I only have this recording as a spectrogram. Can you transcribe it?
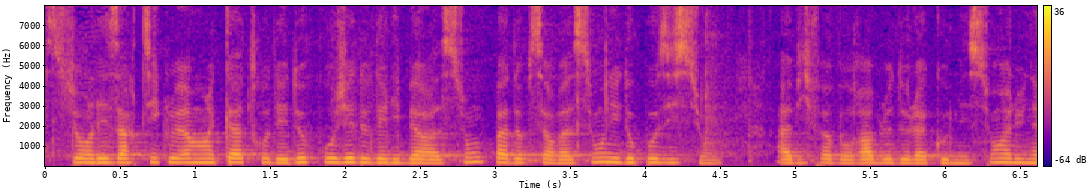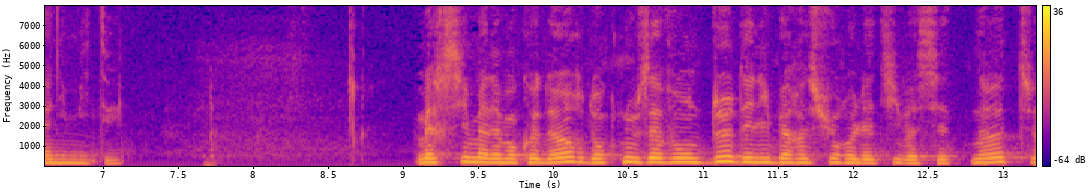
Sur les articles 1 à 4 des deux projets de délibération, pas d'observation ni d'opposition. Avis favorable de la Commission à l'unanimité. Merci Madame Ocodor. Donc nous avons deux délibérations relatives à cette note.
